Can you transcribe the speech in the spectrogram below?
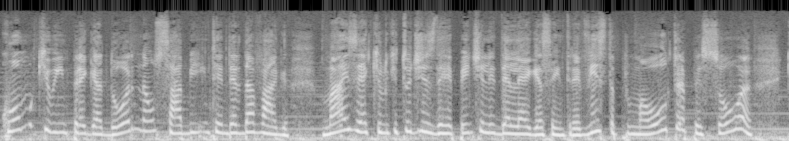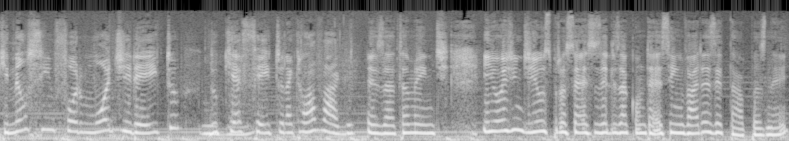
Como que o empregador não sabe entender da vaga? Mas é aquilo que tu diz, de repente ele delega essa entrevista para uma outra pessoa que não se informou direito do uhum. que é uhum. feito naquela vaga. Exatamente. E hoje em dia os processos eles acontecem em várias etapas, né?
